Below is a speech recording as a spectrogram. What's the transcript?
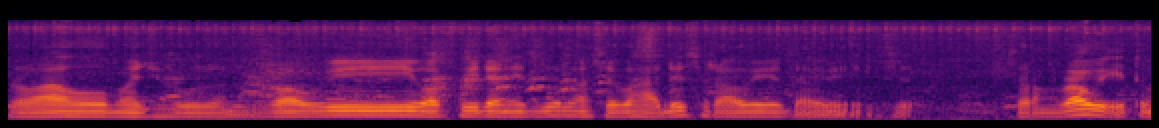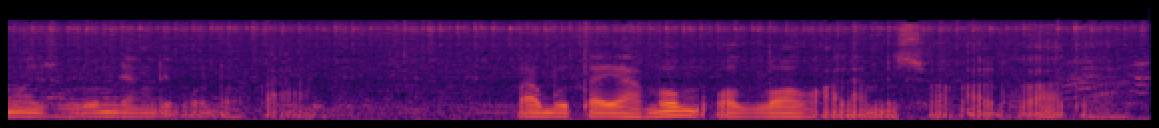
Rawahu majhulun. Rawi wafi dan itu dalam sebuah hadis rawi utawi seorang rawi itu majhulun yang dibodohkan. Babu tayamum wallahu alam bisawab al-fatihah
